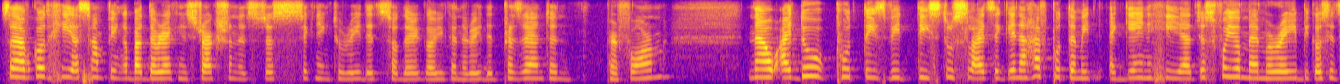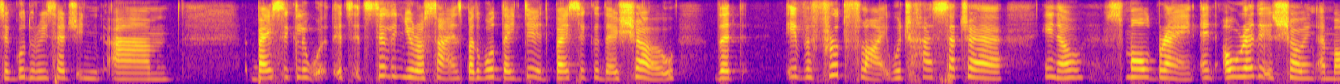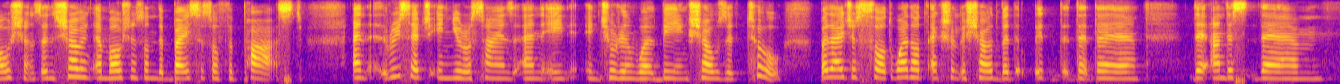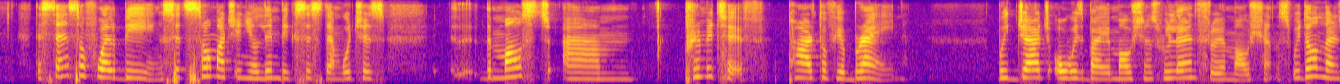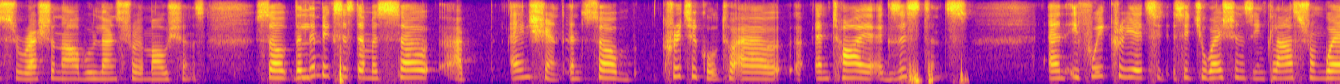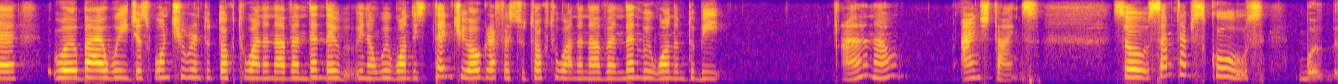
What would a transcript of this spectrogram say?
so i've got here something about direct instruction. It's just sickening to read it so there you go you can read it. Present and perform. Now I do put these these two slides again. I have put them in, again here just for your memory because it's a good research in um, basically it's it's still in neuroscience, but what they did basically they show that if a fruit fly, which has such a you know small brain and already is showing emotions and showing emotions on the basis of the past. And research in neuroscience and in, in children well-being shows it too. But i just thought why not actually show that it, the the the, under, the, um, the sense of well-being sits so much in your limbic system which is the most um, primitive part of your brain we judge always by emotions. We learn through emotions. We don't learn through rational, we learn through emotions. So the limbic system is so uh, ancient and so critical to our entire existence. And if we create situations in classroom where whereby we just want children to talk to one another and then they you know we want these 10 geographers to talk to one another and then we want them to be I don't know Einsteins. So sometimes schools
